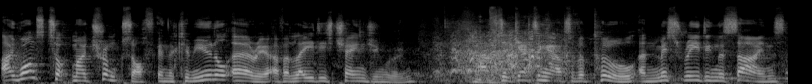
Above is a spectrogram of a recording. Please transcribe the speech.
I once took my trunks off in the communal area of a ladies' changing room after getting out of a pool and misreading the signs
